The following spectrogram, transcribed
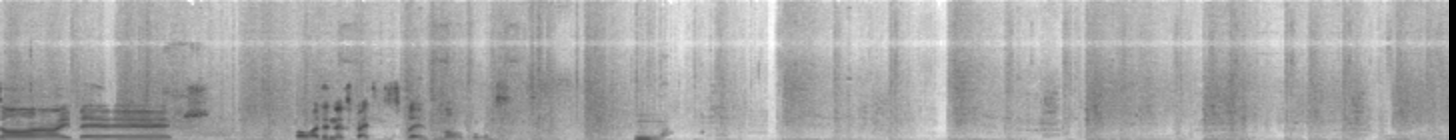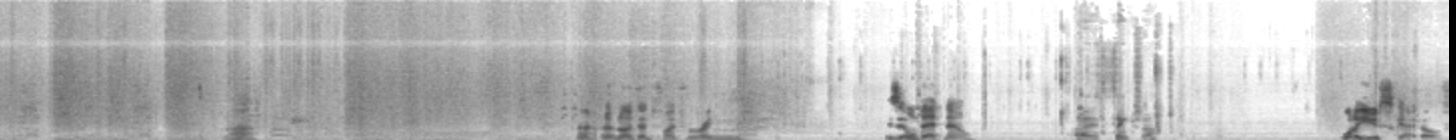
Die, bitch. Oh, I didn't expect it to split into multiples. Hmm. An unidentified ring. Is it all dead now? I think so. What are you scared of?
